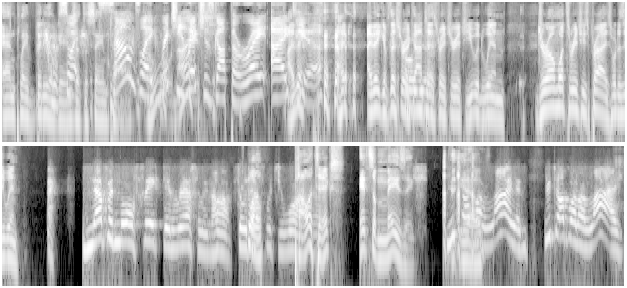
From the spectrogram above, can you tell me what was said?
And play video games so at the same time. sounds like Ooh, Richie nice. Rich has got the right I think idea. I, I think if this were a Oh, yeah. contest Richie Rich you would win Jerome what's Richie's prize what does he win Nothing more fake than wrestling, huh? So Well, that's what you want. huh? politics It's amazing. You talk you know. about lying. You talk about a lie.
